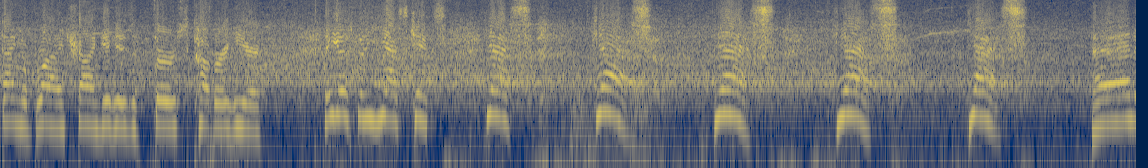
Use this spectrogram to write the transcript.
Daniel Bryan trying to get his first cover here. And he goes for the yes kicks. Yes. Yes. Yes! Yes! Yes! And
